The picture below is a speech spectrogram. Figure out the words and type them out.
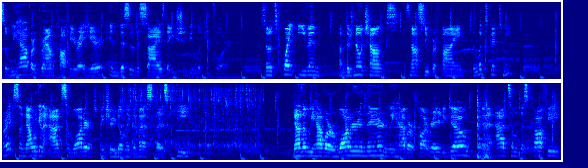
So we have our ground coffee right here, and this is the size that you should be looking for. So it's quite even, um, there's no chunks, it's not super fine. It looks good to me. All right, so now we're gonna add some water. Just make sure you don't make a mess, that is key. Now that we have our water in there and we have our pot ready to go, I'm gonna add some of this coffee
